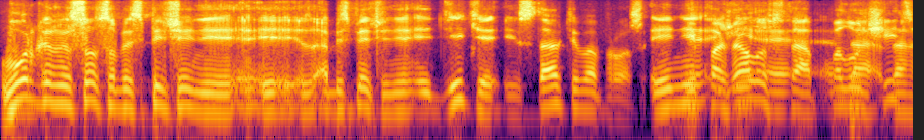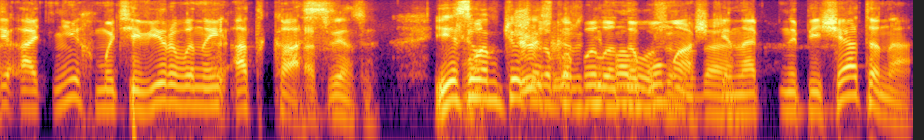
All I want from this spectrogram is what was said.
В органы соцобеспечения и- обеспечения идите и ставьте вопрос. И, не- И, пожалуйста, э, э, получите да, да. от них мотивированный отказ. Ответ. Если Вот вам тетя чтобы скажет, было не на положено, бумажке да. на- напечатано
